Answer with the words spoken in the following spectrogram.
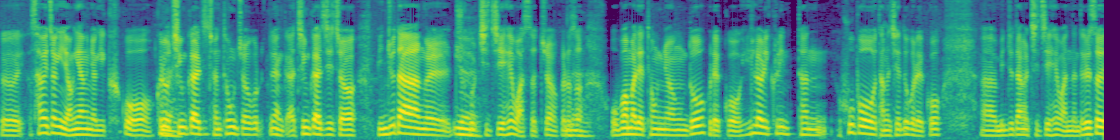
그 사회적인 영향력이 크고 그리고 네. 지금까지 전통적으로 그냥 지금까지 저 민주당을 주로 네. 지지해 왔었죠. 그래서 네. 오바마 대통령도 그랬고 힐러리 클린턴 후보 당시에도 그랬고 어, 민주당을 지지해 왔는데 그래서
